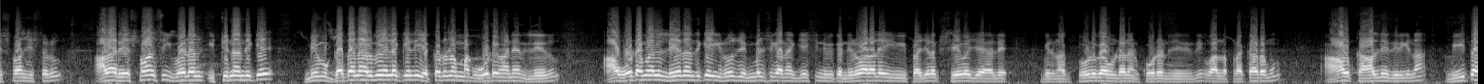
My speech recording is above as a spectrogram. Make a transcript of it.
రెస్పాన్స్ ఇస్తారు. అలా రెస్పాన్స్ ఇవ్వడం ఇచ్చినందుకే మేము గత నలభై ఏళ్ళకి వెళ్ళి ఎక్కడున్నా మాకు ఓటమి అనేది లేదు. ఆ ఓటమి లేనందుకే ఈరోజు ఎమ్మెల్సీగా నాకు చేసి నువ్వు ఇక్కడ నిలబడాలి ఈ ప్రజలకు సేవ చేయాలి మీరు నాకు తోడుగా ఉండాలని కోరడం జరిగింది. వాళ్ళ ప్రకారము ఆల్ కాలనీ తిరిగినా మిగతా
